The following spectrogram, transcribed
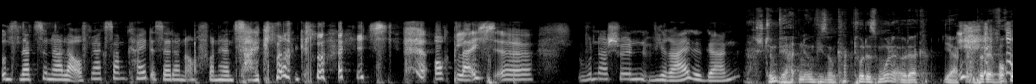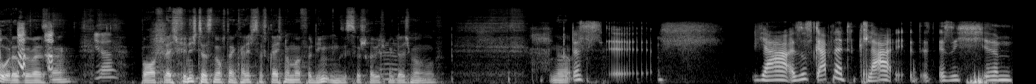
uns nationale Aufmerksamkeit, ist ja dann auch von Herrn Zeigler gleich, auch gleich äh, wunderschön viral gegangen. Ach, stimmt, wir hatten irgendwie so ein Kaktor des Monats oder ja, Kaktor der Woche oder sowas. Ne? ja. Boah, vielleicht finde ich das noch, dann kann ich das gleich nochmal verlinken. Siehst du, schreibe ich ja. mir gleich mal auf. Ja. Das, äh, ja, also es gab nicht, klar, also ich ähm,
